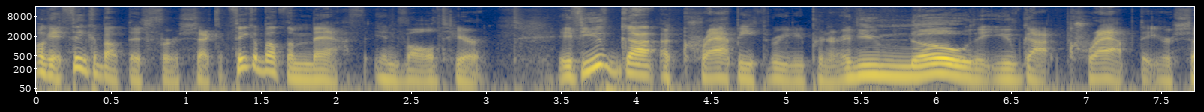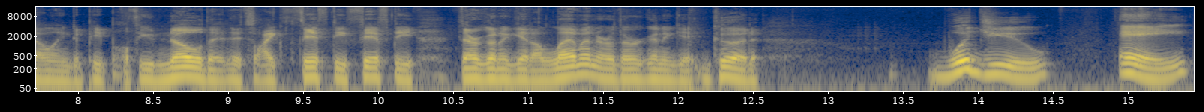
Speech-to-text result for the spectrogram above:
Okay, think about this for a second. Think about the math involved here. If you've got a crappy 3D printer, if you know that you've got crap that you're selling to people, if you know that it's like 50 50, they're going to get 11 or they're going to get good, would you, A,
